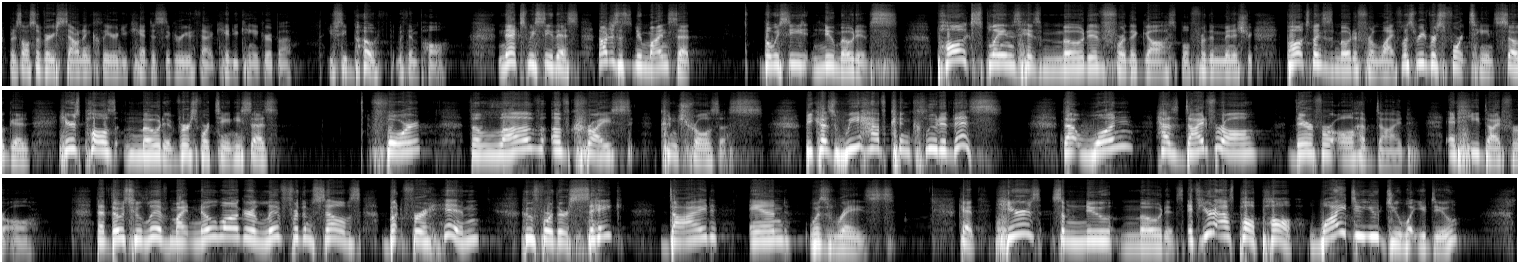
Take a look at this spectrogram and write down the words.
but it's also very sound and clear, and you can't disagree with that, can you, King Agrippa? You see both within Paul. Next, we see this, not just this new mindset, but we see new motives. Paul explains his motive for the gospel, for the ministry. Paul explains his motive for life. Let's read verse 14. So good. Here's Paul's motive. Verse 14. He says, For the love of Christ controls us, because we have concluded this, that one has died for all, therefore all have died, and he died for all. That those who live might no longer live for themselves, but for him who for their sake died and was raised. Okay, here's some new motives. If you're to ask Paul, Paul, why do you do what you do?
